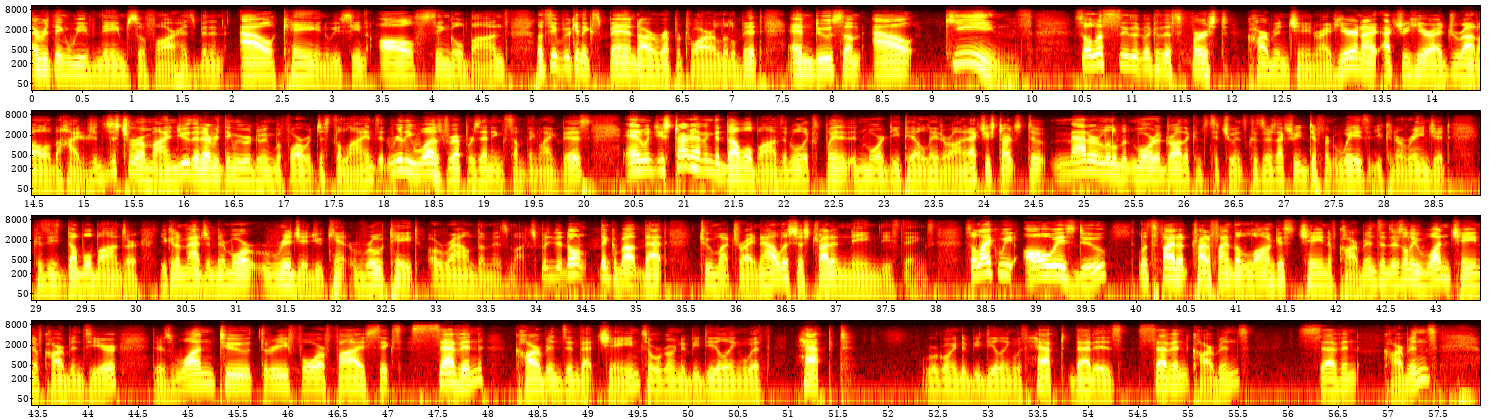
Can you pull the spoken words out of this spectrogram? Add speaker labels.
Speaker 1: everything we've named so far has been an alkane. We've seen all single bonds. Let's see if we can expand our repertoire a little bit and do some alkenes. So let's see, look at this first carbon chain right here. And I actually here I drew out all of the hydrogens just to remind you that everything we were doing before with just the lines, it really was representing something like this. And when you start having the double bonds, and we'll explain it in more detail later on, it actually starts to matter a little bit more to draw the constituents because there's actually different ways that you can arrange it. Because these double bonds are, you can imagine, they're more rigid. You can't rotate around them as much. But don't think about that too much right now. Let's just try to name these things. So like we always do, let's try to, try to find the longest chain of carbons. And there's only one chain of carbons here. There's one, two, three, four, five, six, seven carbons in that chain. So we're going to be dealing with hept. We're going to be dealing with hept. That is seven carbons. Seven carbons.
